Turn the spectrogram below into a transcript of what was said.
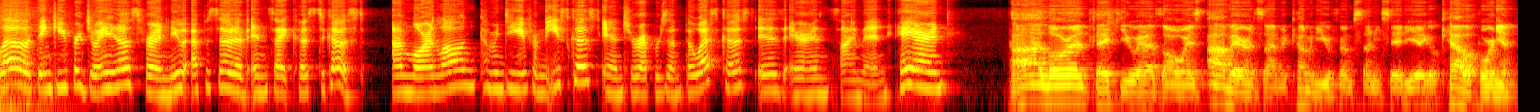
Hello, thank you for joining us for a new episode of InSite Coast to Coast. I'm Lauren Long, coming to you from the East Coast, and to represent the West Coast is Aaron Simon. Hey, Aaron. Hi, Lauren. Thank you, as always. I'm Aaron Simon, coming to you from sunny San Diego, California.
